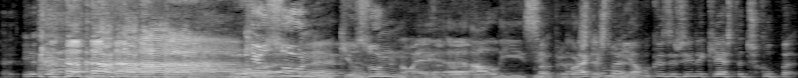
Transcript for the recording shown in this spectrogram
que os une, que os une, não é? Ah, ali sempre, eu gosto uma, união. uma coisa gira que é esta desculpa,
